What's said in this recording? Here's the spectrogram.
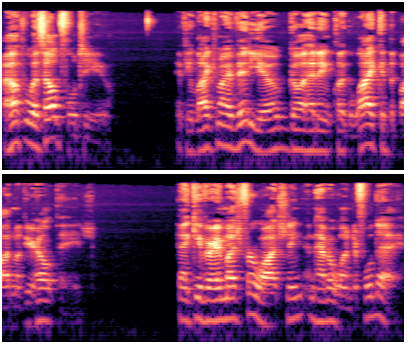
I hope it was helpful to you. If you liked my video, go ahead and click like at the bottom of your help page. Thank you very much for watching and have a wonderful day.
